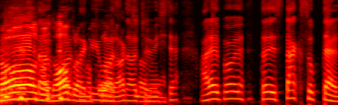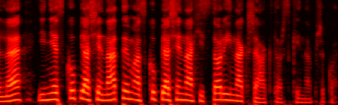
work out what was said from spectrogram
O, no Tam dobra, Taki no własny Polaraxa, no. oczywiście. Ale powiem, to jest tak subtelne i nie skupia się na tym, a skupia się na historii i na grze aktorskiej na przykład.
